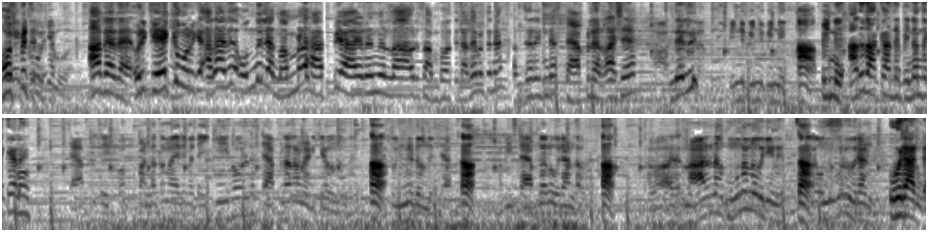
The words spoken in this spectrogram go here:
ഹോസ്പിറ്റൽ. അതെ അതെ. ഒരു കേക്ക് മുറിക്കുക അതായത് ഒന്നുമില്ല നമ്മൾ ഹാപ്പി ആണെന്നുള്ള ആ ഒരു സംഭവത്തിന്. അതേപോലെ തന്നെ സർജറിന്റെ സ്റ്റാപ്പിലർ. പക്ഷേ പിന്നെ പിന്നെ പിന്നെ. ആ പിന്നെ. അത് ഇതാക്കാണ്ട് പിന്നെ എന്തൊക്കെയാണ് സ്റ്റാപ്ലർ ഇപ്പൊ പണ്ടത്തെ മാതിരി മറ്റേ ഈ കീ സ്റ്റാപ്ലറാണ് അടിക്കാൻ വന്നത്. അപ്പൊ ഈ സ്റ്റാപ്ലർ ഊരാണ്ടാവും നാലെണ്ണം മൂന്നെണ്ണം ഊരിയാണ്. ഒന്നും കൂടി ഊരാണ്ട്. ഊരാണ്ട്.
